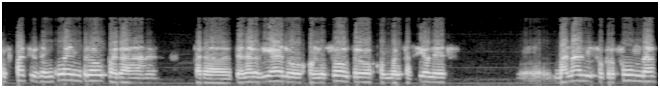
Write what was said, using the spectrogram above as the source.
espacios de encuentro para, para tener diálogos con los otros, conversaciones eh, banales o profundas.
